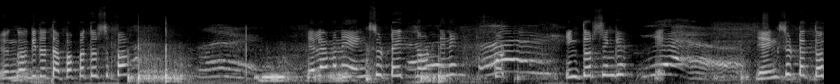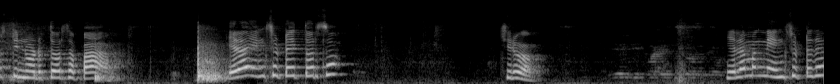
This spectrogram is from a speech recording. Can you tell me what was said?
ಹೆಂಗೋಗಿದ್ದು ತಪ್ಪಪ್ಪ ತೋರ್ಸಪ್ಪ? ಎಲ್ಲ ಮನೆ ಹೆಂಗ್ ಸುಟ್ಟೈತ್ ನೋಡ್ತೀನಿ. ಹಿಂಗ್ ತೋರ್ಸಿ ಹಿಂಗೆ. ಹೆಂಗ್ ಸುಟ್ಟೈತ್ ತೋರಿಸ್ತೀನಿ ನೋಡು ತೋರ್ಸಪ್ಪ. ಎಲ್ಲ ಹೆಂಗ್ ಸುಟ್ಟೈತ್ ತೋರ್ಸು. ಚಿರು. ಎಲ್ಲ ಮಗ್ನೆ ಹೆಂಗೆ ಸುಟ್ಟದೆ?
